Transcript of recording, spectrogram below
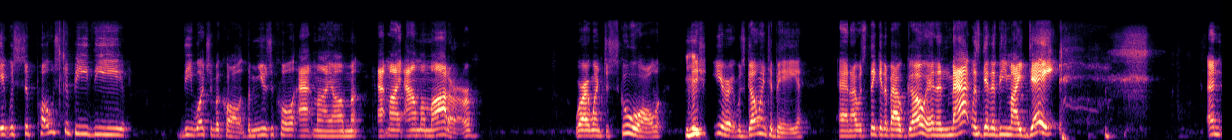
It was supposed to be the the what you call it the musical at my um at my alma mater where I went to school. Mhm. This year it was going to be, and I was thinking about going, and Matt was going to be my date. and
